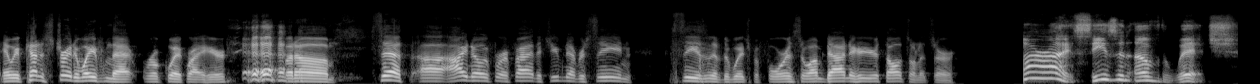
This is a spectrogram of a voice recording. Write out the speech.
And we've kind of strayed away from that real quick right here. But um, Seth, uh, I know for a fact that you've never seen Season of the Witch before, so I'm dying to hear your thoughts on it, sir. All right, season of the witch.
